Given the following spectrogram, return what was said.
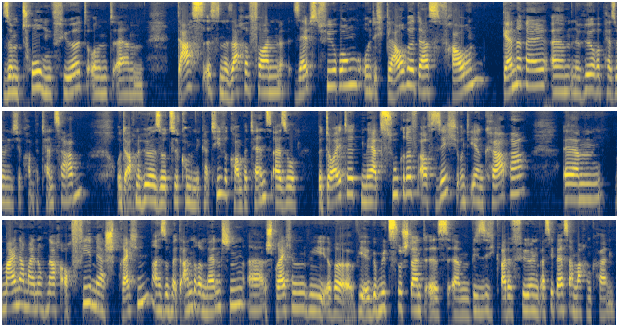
Symptomen führt. Und ähm, das ist eine Sache von Selbstführung. Und ich glaube, dass Frauen generell ähm, eine höhere persönliche Kompetenz haben und auch eine höhere soziokommunikative Kompetenz. Also bedeutet mehr Zugriff auf sich und ihren Körper, ähm, meiner Meinung nach auch viel mehr sprechen, also mit anderen Menschen äh, sprechen, wie, ihre, wie ihr Gemütszustand ist, ähm, wie sie sich gerade fühlen, was sie besser machen können.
